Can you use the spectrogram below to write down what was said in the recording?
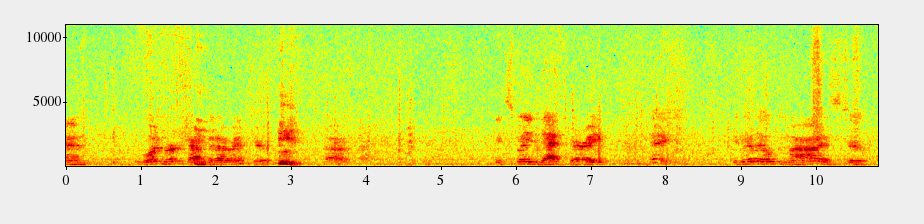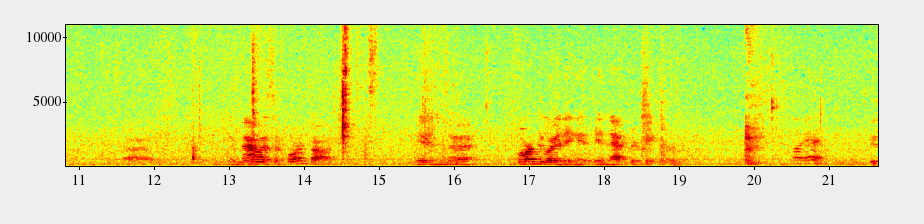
And one workshop that I went to uh, explained that very thing. It really opened my eyes to uh, malice aforethought in uh, formulating it in that particular Oh, Ed? It-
